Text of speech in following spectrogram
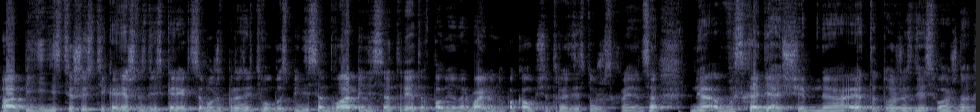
56. А, Конечно, здесь коррекция может произойти в область 52-53. Это вполне нормально, но пока общий тренд здесь тоже сохраняется э, восходящий. Это тоже здесь важно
